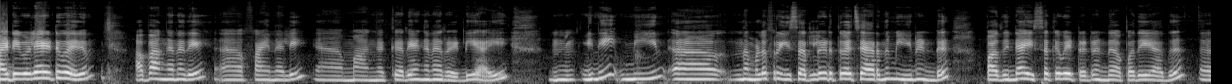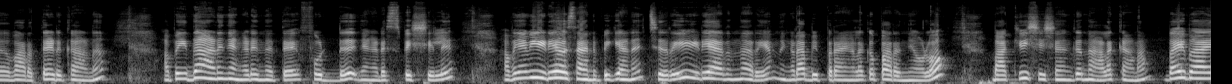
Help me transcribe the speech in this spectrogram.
അടിപൊളിയായിട്ട് വരും. അപ്പോൾ അങ്ങനെ ദേ ഫൈനലി മാങ്ങക്കറി അങ്ങനെ റെഡിയായി ഇനി മീൻ നമ്മൾ ഫ്രീസറിൽ എടുത്ത് വെച്ചായിരുന്ന മീനുണ്ട്. അപ്പോൾ അതിന്റെ ഐസൊക്കെ വിട്ടിട്ടുണ്ട്. അപ്പോൾ അതേ അത് വറുത്തെടുക്കുകയാണ് അപ്പോൾ ഇതാണ് ഞങ്ങളുടെ ഇന്നത്തെ ഫുഡ് ഞങ്ങളുടെ സ്പെഷ്യൽ അപ്പോൾ ഞാൻ വീഡിയോ അവസാനിപ്പിക്കുകയാണ് ചെറിയ വീഡിയോ ആണെന്ന് അറിയാം. നിങ്ങളുടെ അഭിപ്രായങ്ങളൊക്കെ പറഞ്ഞോളൂ. ബാക്കി വിശേഷങ്ങൾക്ക് നാളെ കാണാം. Bye bye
